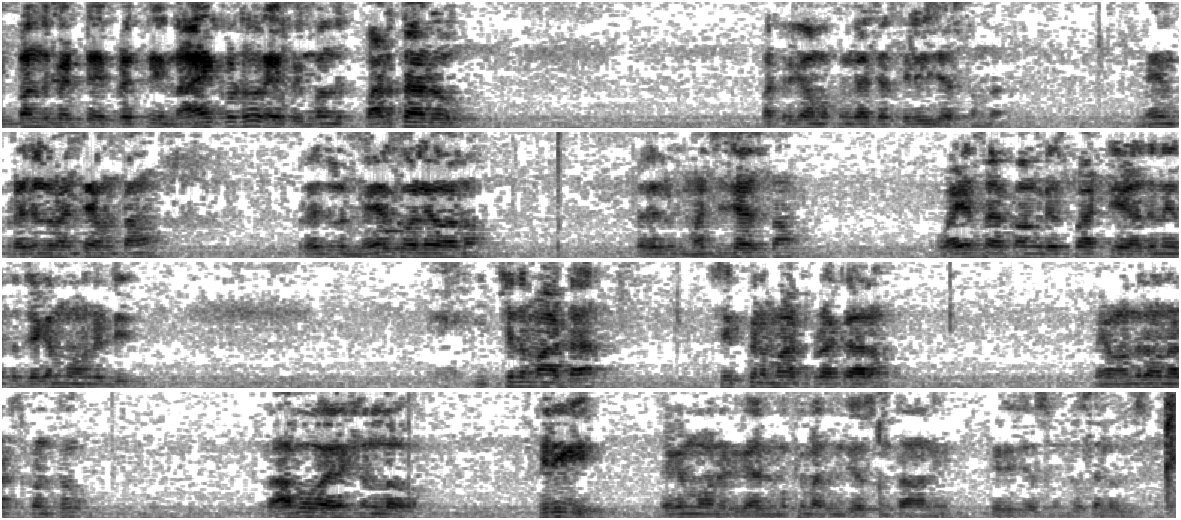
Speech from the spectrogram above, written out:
ఇబ్బంది పెట్టే ప్రతి నాయకుడు రేపు ఇబ్బంది పడతాడు. పత్రికాముఖంగా తెలియజేస్తున్నారు మేము ప్రజలు వెంటే ఉంటాం. ప్రజలు మేలుకోలే వాళ్ళం ప్రజలకు మంచి చేస్తాం. వైఎస్ఆర్ కాంగ్రెస్ పార్టీ అధినేత జగన్మోహన్ రెడ్డి ఇచ్చిన మాట చెప్పిన మాట ప్రకారం మేమందరం నడుచుకుంటూ రాబో ఎలక్షన్లో తిరిగి జగన్మోహన్ రెడ్డి గారిని ముఖ్యమంత్రిని చేసుకుంటామని తెలియజేసుకుంటూ సెలవు తీసుకుంటాం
